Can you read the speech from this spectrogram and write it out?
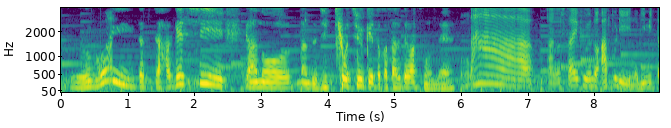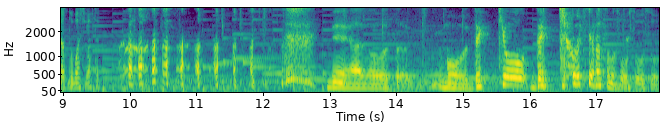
すごい、だって激しい、あの、なんで、実況中継とかされてますもんね。ああ、あの、スタイフのアプリのリミッター飛ばしましたか ねえ、あの、そもう、絶叫、絶叫してますもんね。そうそうそう。い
